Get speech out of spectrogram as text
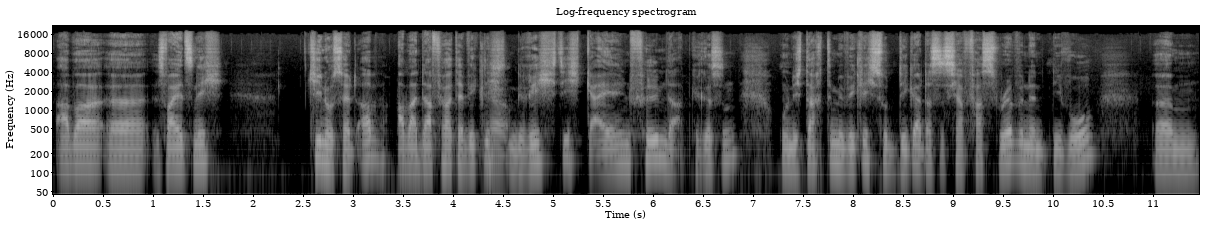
aber äh, es war jetzt nicht Kino-Setup, aber dafür hat er wirklich ja. einen richtig geilen Film da abgerissen und ich dachte mir wirklich so, Digga, das ist ja fast Revenant-Niveau. Ähm,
